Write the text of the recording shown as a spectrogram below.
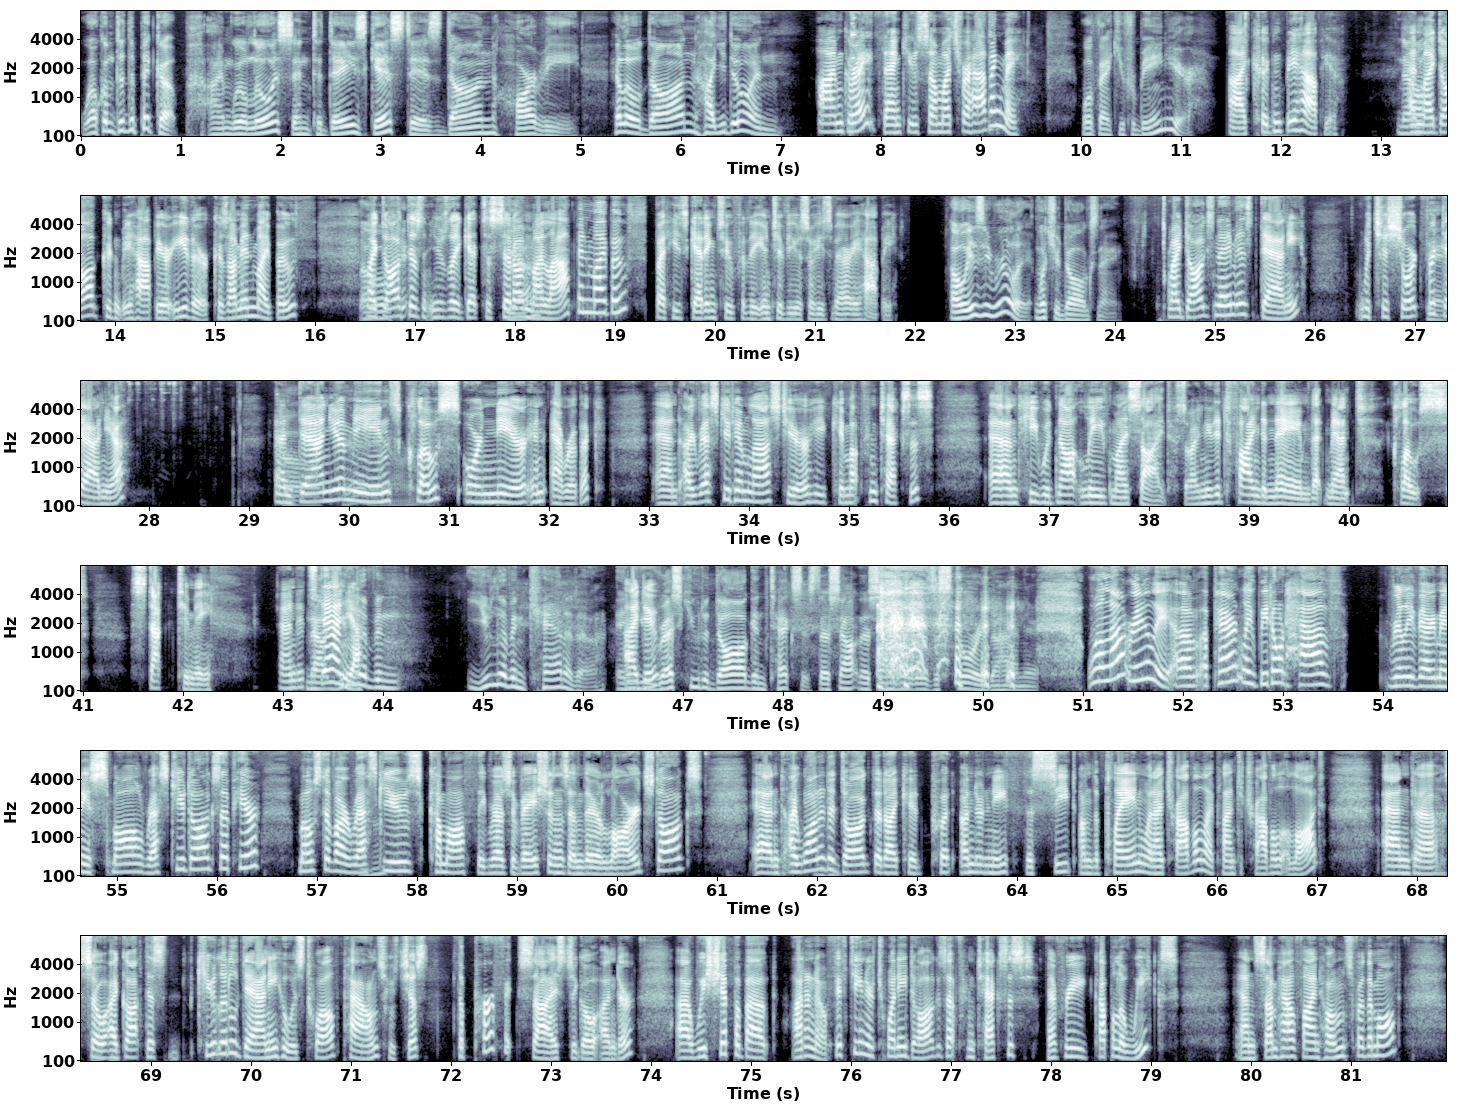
Welcome to the pickup. I'm Will Lewis, and today's guest is Dawn Harvey. Hello, Dawn, How you doing? I'm great. Thank you so much for having me. Well, thank you for being here. I couldn't be happier. Now, and my dog couldn't be happier either because I'm in my booth. My dog doesn't usually get to sit Yeah. on my lap in my booth, but he's getting to for the interview, so he's very happy. Oh, is he really? What's your dog's name? My dog's name is Danny, which is short for Danny. Danya. And Okay, Danya means close or near in Arabic. And I rescued him last year. He came up from Texas and he would not leave my side. So I needed to find a name that meant close, stuck to me. And it's now Danya. you live in you live in Canada, and I you do. rescued a dog in Texas. There sound there sounds like there's a story behind there. Well, not really. Um, apparently, we don't have really very many small rescue dogs up here. Most of our rescues come off the reservations and they're large dogs. And I wanted a dog that I could put underneath the seat on the plane when I travel. I plan to travel a lot. And uh, so I got this cute little Danny who is 12 pounds, who's just the perfect size to go under. Uh, we ship about, I don't know, 15 or 20 dogs up from Texas every couple of weeks and somehow find homes for them all.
